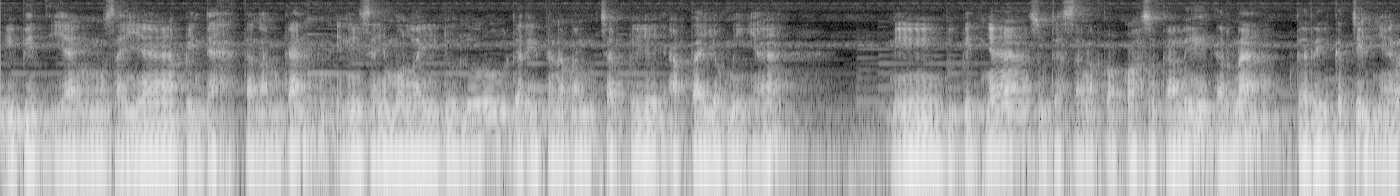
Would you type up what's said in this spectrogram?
bibit yang saya pindah tanamkan. Ini saya mulai dulu dari tanaman cabai abayominya ini bibitnya sudah sangat kokoh sekali karena dari kecilnya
